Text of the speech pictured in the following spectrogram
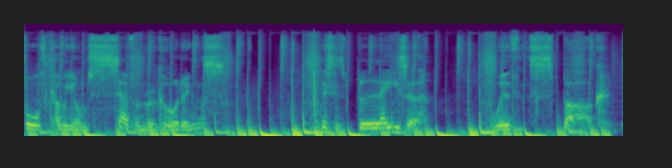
forthcoming on seven recordings. This is Blazer with Spark.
